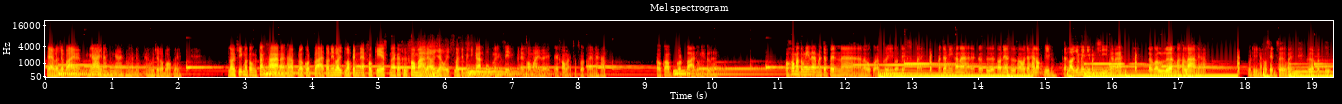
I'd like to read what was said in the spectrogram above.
แต่เราจะปลายมันง่ายนะมันง่ายมากเดี๋ยวผมจะบอกเลย เราคลิกมาตรงตั้งค่านะครับ แล้วกดปลายตอนนี้เราเราเป็น account guest นะ ก็คือเข้ามาแล้วเราจะไม่มีการผูกอะไรทั้งสิ้นได้เข้าใหม่เลยได้เข้าใหม่สดๆเลยนะครับ เราก็กดปลายตรงนี้ไปเลยพอเข้ามาตรงนี้เนี่ยมันจะเป็นหน้าเราก็กด create text ไป มันจะมีข้างหน้าเนี่ยก็คือตอนนี้คือเขาจะให้ล็อกอิน แต่เรายังไม่มีบัญชีใช่ไหมแล้วก็เลื่อนมาข้างล่างเลยครับ พอดีนะเขาเซ็นเซอร์ไปเกือบจะถูก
